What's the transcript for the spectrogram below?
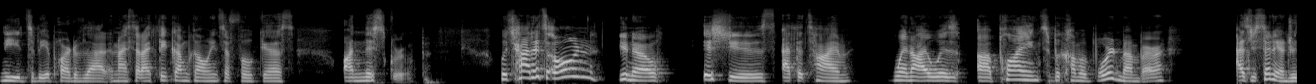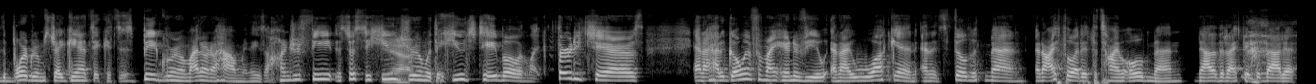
need to be a part of that and I said I think I'm going to focus on this group which had its own, you know, issues at the time when I was applying to become a board member as you said, Andrew, the boardroom's gigantic. It's this big room. I don't know how many. It's 100 feet. It's just a huge Yeah. room with a huge table and like 30 chairs. And I had to go in for my interview and I walk in and it's filled with men. And I thought at the time old men. Now that I think about it,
